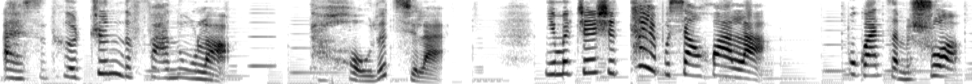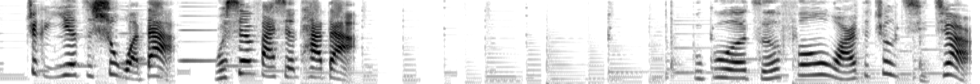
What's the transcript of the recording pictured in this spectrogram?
艾斯特真的发怒了，他吼了起来：“你们真是太不像话了！不管怎么说，这个椰子是我的，我先发现它的。”不过泽峰玩得正起劲儿，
